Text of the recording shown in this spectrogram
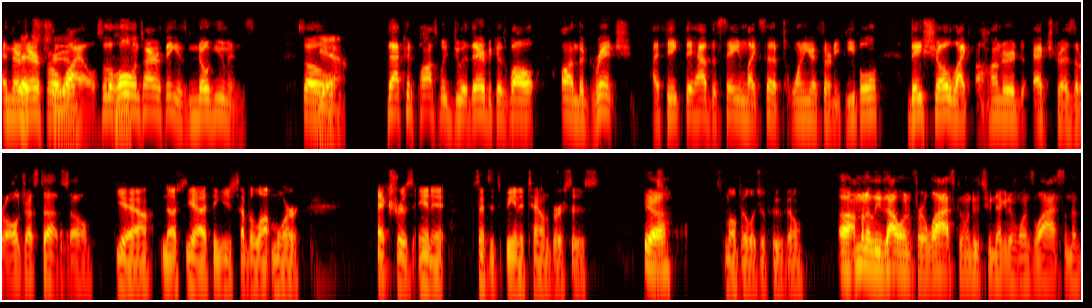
and they're That's there for true. a while. So the whole entire thing is no humans. So yeah, that could possibly do it there because while on the Grinch, I think they have the same like set of 20 or 30 people. They show like a hundred extras that are all dressed up. So yeah, no, yeah, I think you just have a lot more extras in it since it's being a town versus yeah small, small, village of Whoville. Uh, I'm gonna leave that one for last because I'm gonna do two negative ones last in the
